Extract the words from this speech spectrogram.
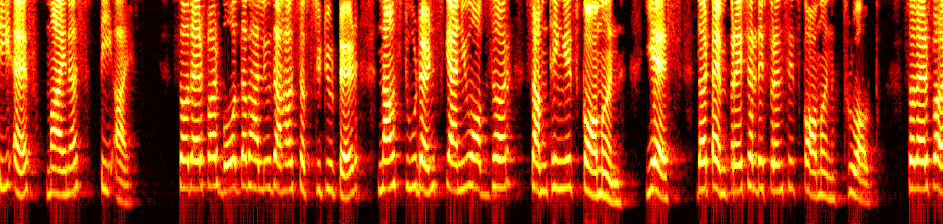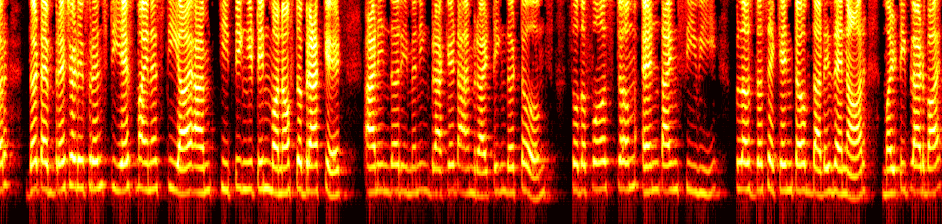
TF minus TI. So therefore, both the values I have substituted. Now students, can you observe something is common? Yes, the temperature difference is common throughout. So therefore, the temperature difference TF minus TI, I am keeping it in one of the bracket and in the remaining bracket, I am writing the terms. So the first term N times CV plus the second term that is NR multiplied by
